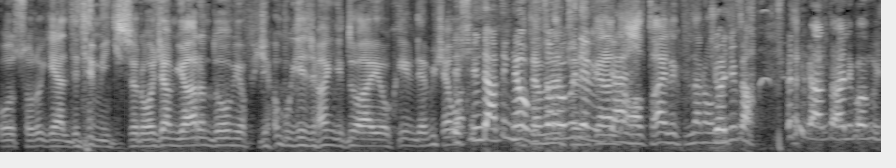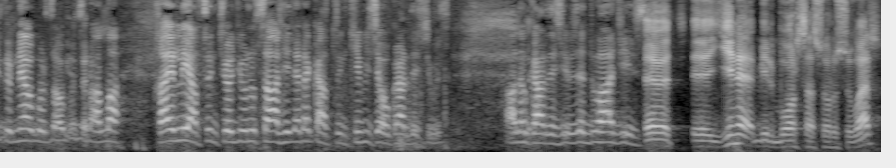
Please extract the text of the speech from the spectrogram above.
o soru geldi deminki soru. Hocam yarın doğum yapacağım. Bu gece hangi duayı okuyayım demiş ama. E şimdi artık ne okursan oku demiş yani. 6 aylık falan olmuş. Çocuk, çocuk altı aylık olmuştur. Ne okursa okusun. Allah hayırlı yapsın. Çocuğunu salihlere katsın. Kim ise o kardeşimiz. Hanım kardeşimize duacıyız. Evet e, yine bir borsa sorusu var.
